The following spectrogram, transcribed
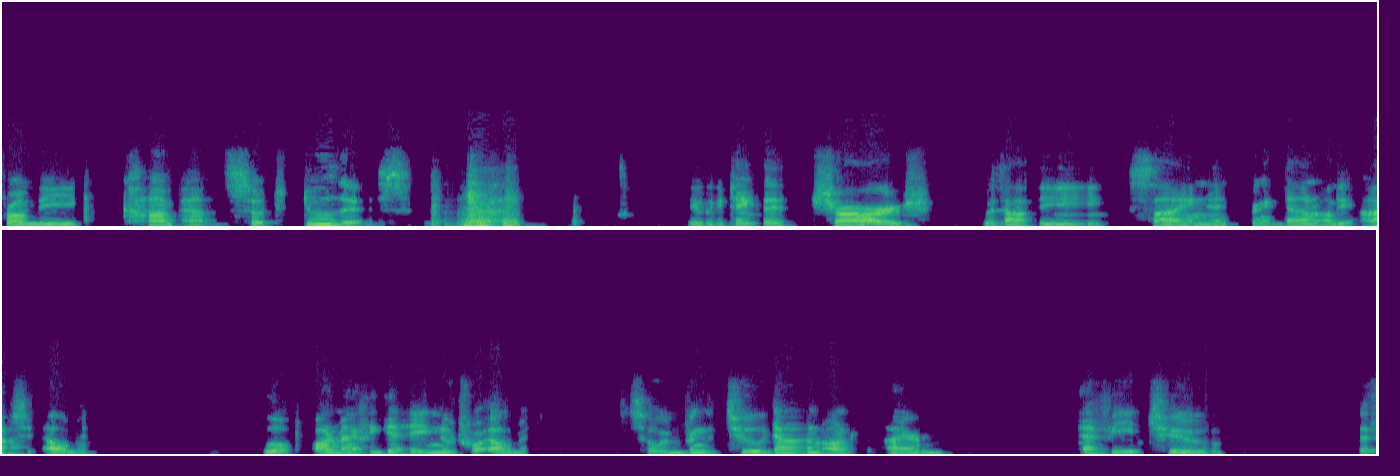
from the compounds. So to do this, if we take the charge without the sign and bring it down on the opposite element, we'll automatically get a neutral element. So we bring the 2 down onto the iron, Fe2. The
